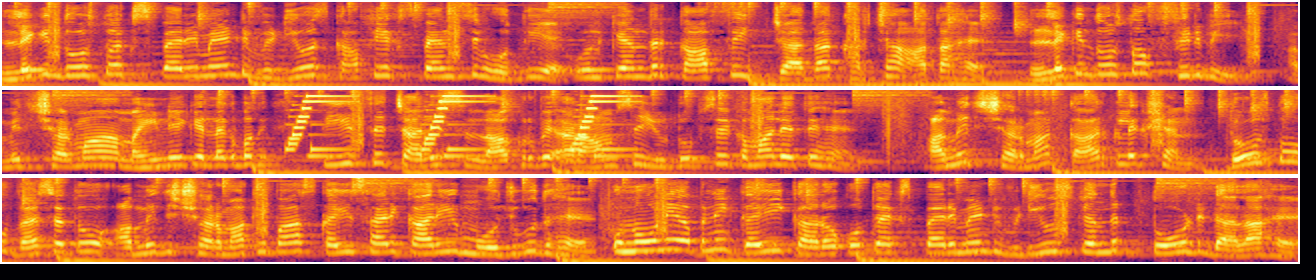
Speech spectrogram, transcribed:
लेकिन दोस्तों एक्सपेरिमेंट वीडियोस काफ़ी एक्सपेंसिव होती है। उनके अंदर काफ़ी ज़्यादा खर्चा आता है। लेकिन दोस्तों, फिर भी अमित शर्मा महीने के लगभग 30 से 40 लाख रुपए आराम से यूट्यूब से कमा लेते हैं। अमित शर्मा कार कलेक्शन दोस्तों, वैसे तो अमित शर्मा के पास कई सारी कारें मौजूद है। उन्होंने अपनी कई कारों को तो एक्सपेरिमेंट वीडियोस के अंदर तोड़ डाला है।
